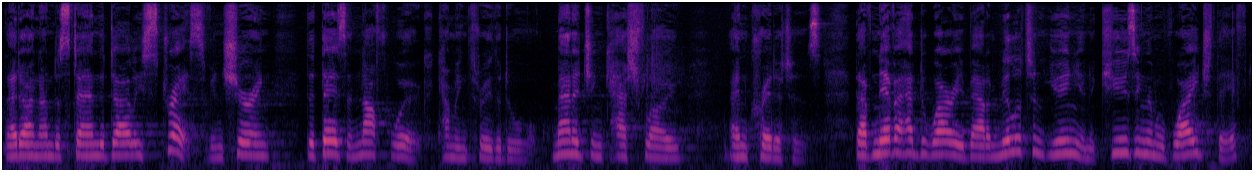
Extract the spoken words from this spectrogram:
They don't understand the daily stress of ensuring that there's enough work coming through the door, managing cash flow and creditors. They've never had to worry about a militant union accusing them of wage theft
